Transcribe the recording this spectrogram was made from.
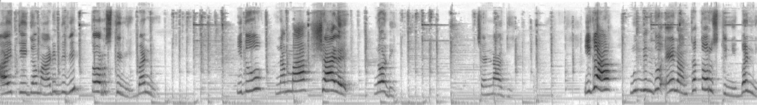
ಆಯ್ತು, ಈಗ ಮಾಡಿದ್ದೀವಿ, ತೋರಿಸ್ತೀನಿ. ಬನ್ನಿ. ಇದು ನಮ್ಮ ಶಾಲೆ. ನೋಡಿ. ಚೆನ್ನಾಗಿ. ಈಗ ಮುಂದಿಂದು ಏನಂತ ತೋರಿಸ್ತೀನಿ. ಬನ್ನಿ.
